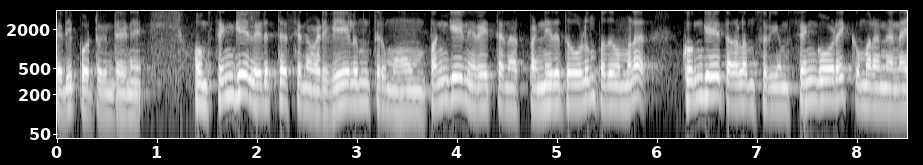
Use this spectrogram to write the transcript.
தேடி போற்றுகின்றேனே. ஓம் செங்கேல் எடுத்த சினவடி வேலும் திருமுகம் பங்கே நிறைத்தனர் பன்னிருதோளும் பதுவமலர் கொங்கே தரளம் சுரியும் செங்கோடை குமரன் என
